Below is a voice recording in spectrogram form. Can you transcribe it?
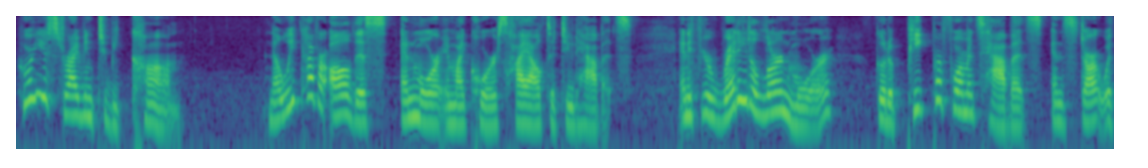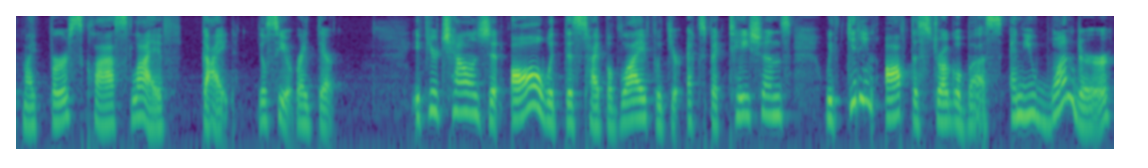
Who are you striving to become? Now, we cover all this and more in my course, High Altitude Habits. And if you're ready to learn more, go to Peak Performance Habits and start with my First Class Life guide. You'll see it right there. If you're challenged at all with this type of life, with your expectations, with getting off the struggle bus, and you wonder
